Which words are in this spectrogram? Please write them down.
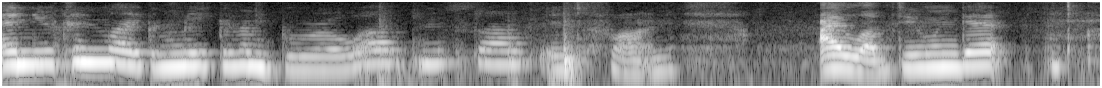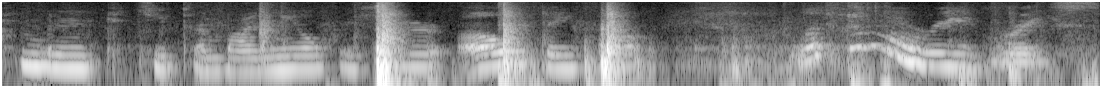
And you can like make them grow up and stuff. It's fun. I love doing it. I'm to keep them by me over here. Oh, they fell. Let's do Marie Grace.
